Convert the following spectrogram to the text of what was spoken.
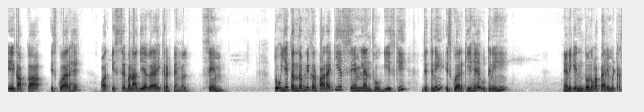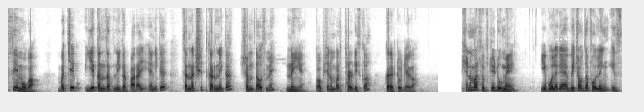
एक आपका स्क्वायर है, और इससे बना दिया गया एक रेक्टेंगल सेम तो ये कंजर्व नहीं कर पा रहा है कि ये सेम लेंथ होगी इसकी, जितनी स्क्वायर की है, उतनी ही, यानी कि इन दोनों का पैरीमीटर सेम होगा। बच्चे ये कंजर्व नहीं कर पा रहा है, यानी कि संरक्षित करने का क्षमता उसमें नहीं है। तो ऑप्शन नंबर थर्ड इसका करेक्ट हो जाएगा। क्वेश्चन नंबर फिफ्टी टू में ये बोला गया है which of the following is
